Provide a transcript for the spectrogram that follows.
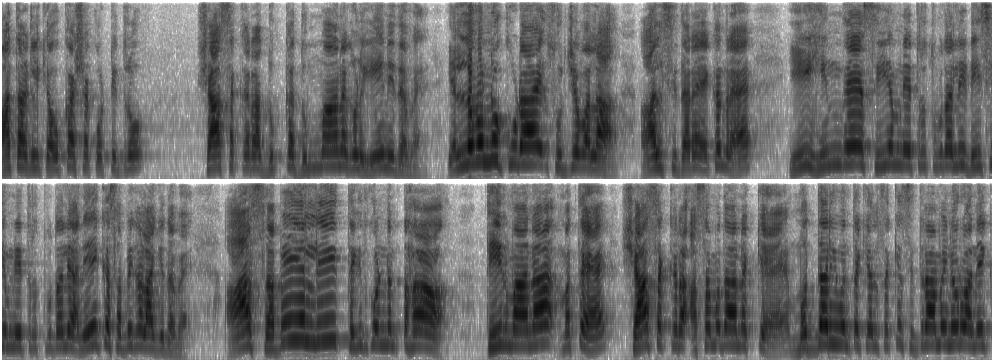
ಮಾತಾಡಲಿಕ್ಕೆ ಅವಕಾಶ ಕೊಟ್ಟಿದ್ದರು ಶಾಸಕರ ದುಃಖ ದುಮ್ಮಾನಗಳು ಏನಿದ್ದಾವೆ ಎಲ್ಲವನ್ನೂ ಕೂಡ ಸುರ್ಜೇವಾಲಾ ಆಲಿಸಿದ್ದಾರೆ. ಯಾಕಂದರೆ ಈ ಹಿಂದೆ ಸಿ ಎಂ ನೇತೃತ್ವದಲ್ಲಿ, ಡಿ ಸಿ ಎಂ ನೇತೃತ್ವದಲ್ಲಿ ಅನೇಕ ಸಭೆಗಳಾಗಿದ್ದಾವೆ ಆ ಸಭೆಯಲ್ಲಿ ತೆಗೆದುಕೊಂಡಂತಹ ತೀರ್ಮಾನ ಮತ್ತು ಶಾಸಕರ ಅಸಮಾಧಾನಕ್ಕೆ ಮದ್ದರಿಯುವಂಥ ಕೆಲಸಕ್ಕೆ ಸಿದ್ದರಾಮಯ್ಯನವರು ಅನೇಕ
